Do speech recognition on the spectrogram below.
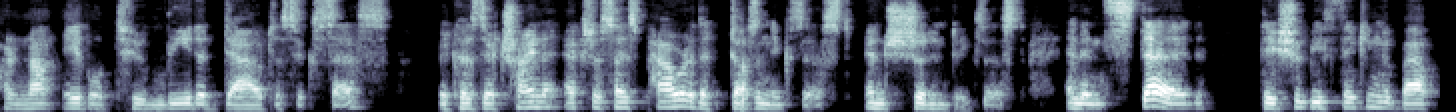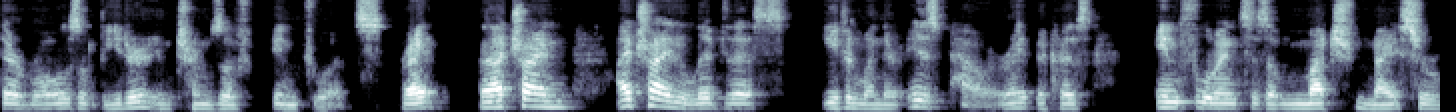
are not able to lead a DAO to success because they're trying to exercise power that doesn't exist and shouldn't exist. And instead, they should be thinking about their role as a leader in terms of influence, right? And I try and I try and live this even when there is power, right? Because influence is a much nicer,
